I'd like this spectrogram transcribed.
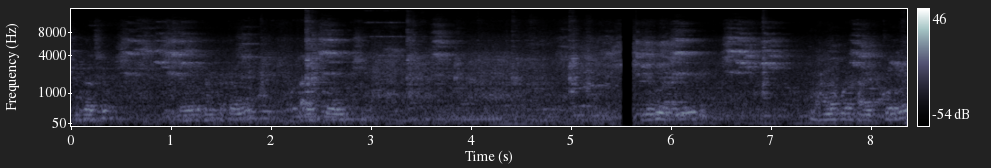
ঠিক আছে এখান থেকে আমি টাইট করে দেখুন ভালো করে টাইট করবে।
